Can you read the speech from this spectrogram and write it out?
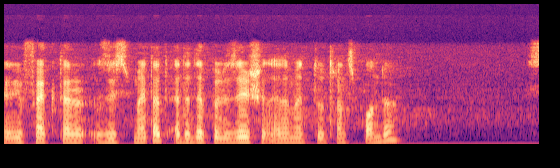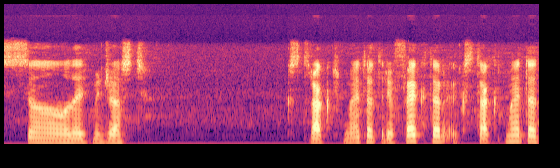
refactor this method add a depolarization element to transponder. So let me just extract method refactor extract method.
